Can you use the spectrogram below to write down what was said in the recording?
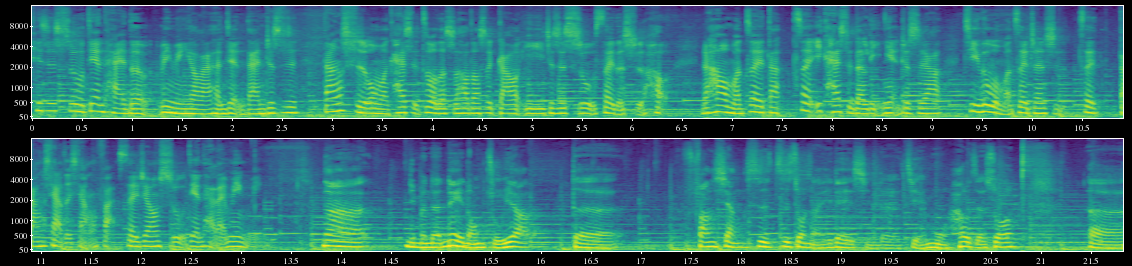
其实十五电台的命名由来很简单，就是当时我们开始做的时候都是高一，就是十五岁的时候。然后我们最当最一开始的理念就是要记录我们最真实、最当下的想法，所以就用十五电台来命名。那你们的内容主要的方向是制作哪一类型的节目，或者说？呃，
